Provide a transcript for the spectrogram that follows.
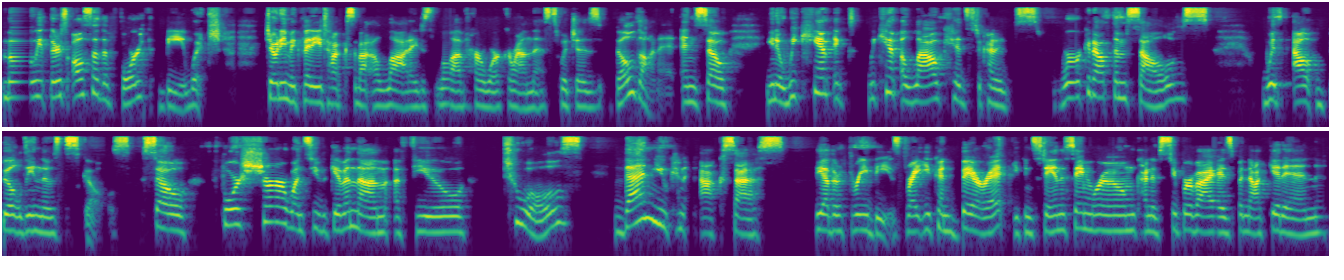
But we, there's also the fourth B, which Jody McVittie talks about a lot. I just love her work around this, which is build on it. And so, you know, we can't we can't allow kids to kind of work it out themselves without building those skills. So, for sure, once you've given them a few tools, then you can access the other three B's, right? You can bear it, you can stay in the same room, kind of supervise, but not get in.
